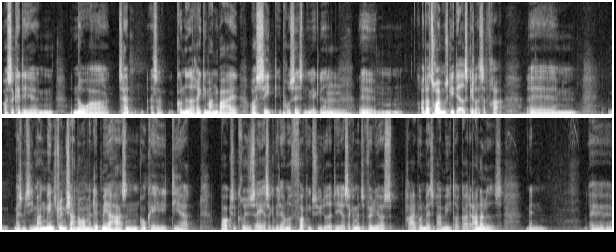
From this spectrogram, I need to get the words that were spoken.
og så kan det øh, nå at tage, altså, gå ned ad rigtig mange veje, også sent i processen i virkeligheden. Mm. Øh, og der tror jeg måske, det adskiller sig fra øh, hvad skal man sige, mange mainstream genre, hvor man lidt mere har sådan, okay, de her bokse krydses af, og så kan vi lave noget fucking sygt ud af det, og så kan man selvfølgelig også dreje på en masse parametre og gøre det anderledes. Men øh,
